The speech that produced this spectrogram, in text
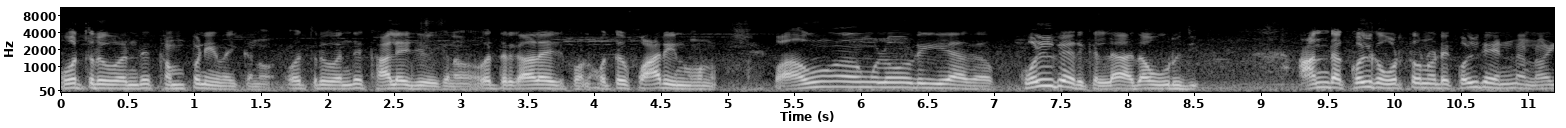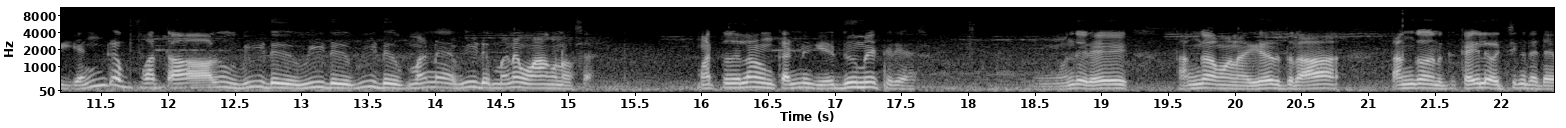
ஒருத்தர் வந்து கம்பெனி வைக்கணும். ஒருத்தர் வந்து காலேஜ் வைக்கணும். ஒருத்தர் காலேஜ் போகணும். ஒருத்தர் ஃபாரின் போகணும். இப்போ அவங்களுடைய கொள்கை இருக்குல்ல அதுதான் உறுதி. அந்த கொள்கை ஒருத்தவனுடைய கொள்கை என்னென்னா எங்கே பார்த்தாலும் வீடு வீடு வீடு மனை வீடு மனை வாங்கணும் சார். மற்றதெல்லாம் அவங்க கண்ணுக்கு எதுவுமே தெரியாது. வந்து டேய் தங்கம் வாங்க ஏறுதுடா. தங்கம் எனக்கு கையில் வச்சுக்கிட்ட டே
